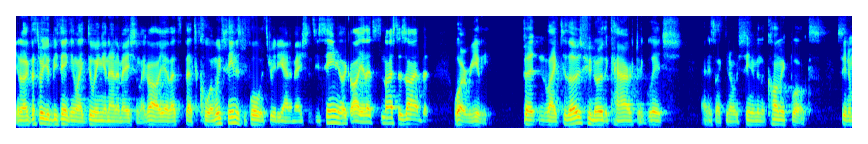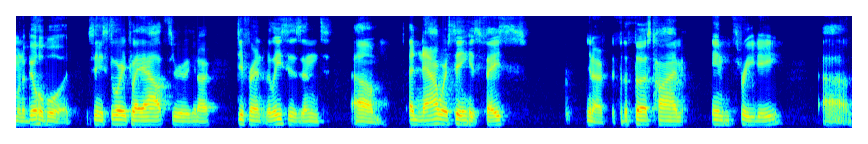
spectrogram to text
You know, like that's what you'd be thinking, like doing an animation, like, oh yeah, that's that's cool. And we've seen this before with 3D animations. You see, and you're like, oh yeah, that's a nice design, but what really? But like to those who know the character Glitch, and it's like, you know, we've seen him in the comic books, seen him on a billboard, we've seen his story play out through, you know, different releases, and um, and now we're seeing his face, you know, for the first time in 3D. Um,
